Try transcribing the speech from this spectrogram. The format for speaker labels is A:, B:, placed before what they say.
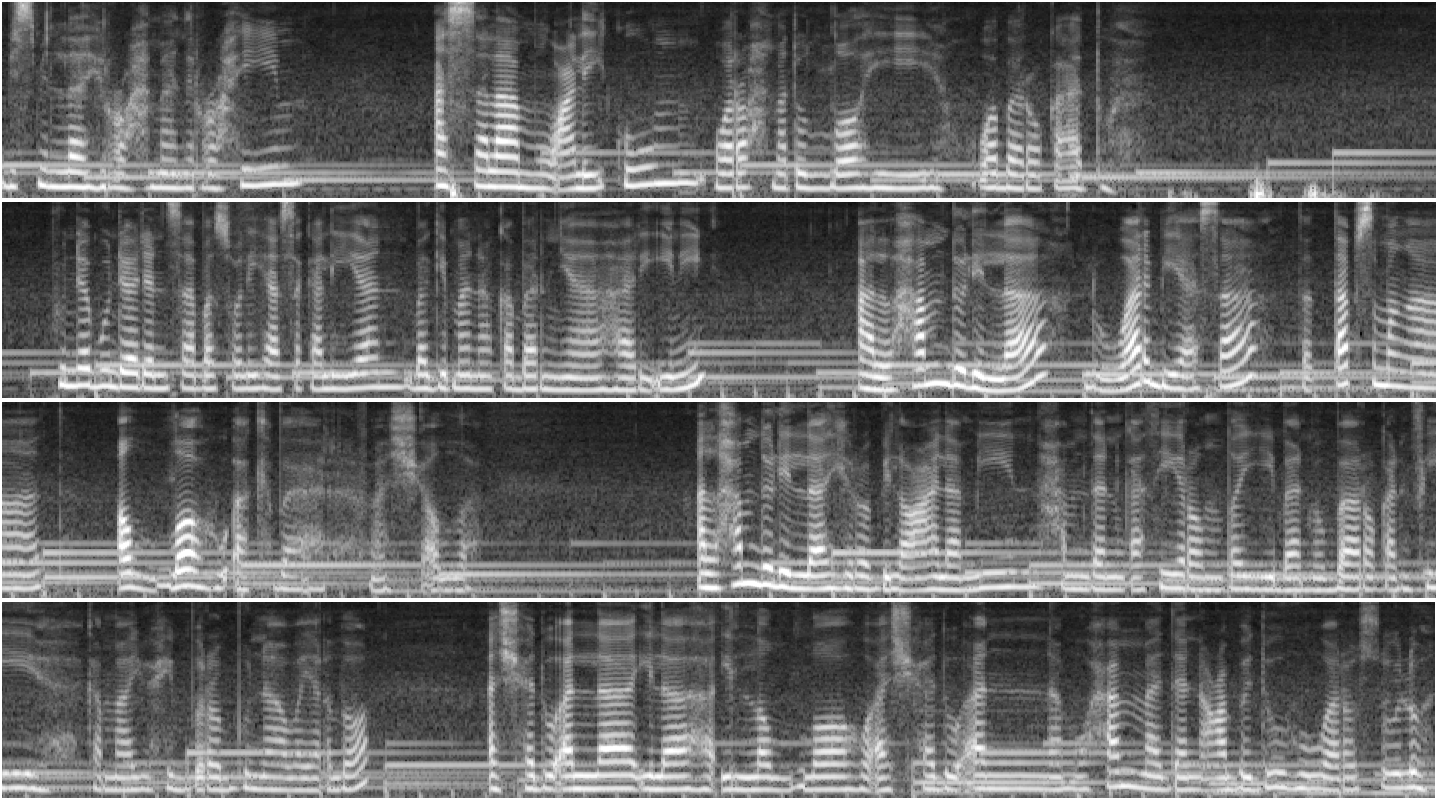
A: Bismillahirrahmanirrahim. Assalamualaikum warahmatullahi wabarakatuh. Bunda-bunda dan sahabat solihah sekalian, bagaimana kabarnya hari ini? Alhamdulillah, luar biasa, tetap semangat. Allahu Akbar, Masya Allah. Alhamdulillahirabbil alamin hamdan katsiran tayyiban mubarakan fih kama yuhibbu rabbuna wa yarda. Asyhadu an la ilaha illallah wa asyhadu anna Muhammadan abduhu wa rasuluh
